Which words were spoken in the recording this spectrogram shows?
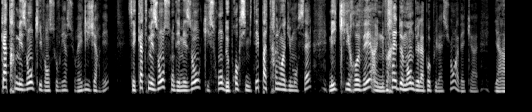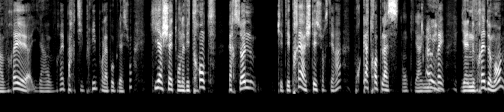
quatre maisons qui vont s'ouvrir sur Élie Gervais. Ces quatre maisons sont des maisons qui seront de proximité, pas très loin du Montcel, mais qui revêt une vraie demande de la population. Avec, euh, il y a un vrai, il y a un vrai parti pris pour la population qui achète. On avait 30 personnes qui était prêt à acheter sur ce terrain pour quatre places. Donc il y a une ah vraie, il y a une vraie demande.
